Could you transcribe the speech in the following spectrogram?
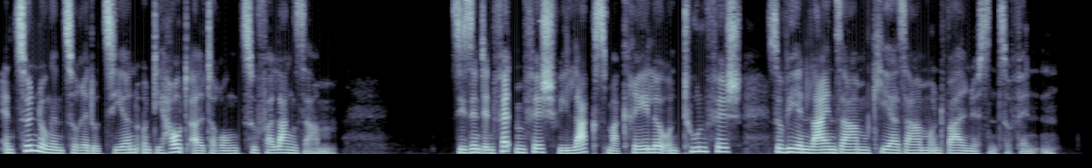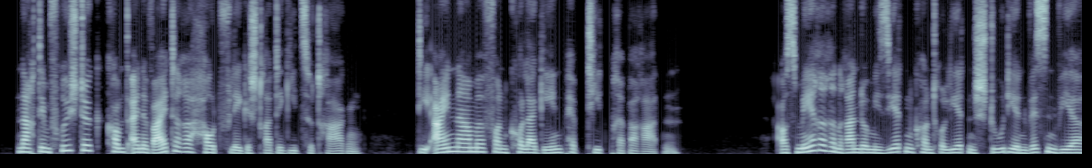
Entzündungen zu reduzieren und die Hautalterung zu verlangsamen. Sie sind in fettem Fisch wie Lachs, Makrele und Thunfisch sowie in Leinsamen, Kiasamen und Walnüssen zu finden. Nach dem Frühstück kommt eine weitere Hautpflegestrategie zu tragen: die Einnahme von Kollagenpeptidpräparaten. Aus mehreren randomisierten kontrollierten Studien wissen wir,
